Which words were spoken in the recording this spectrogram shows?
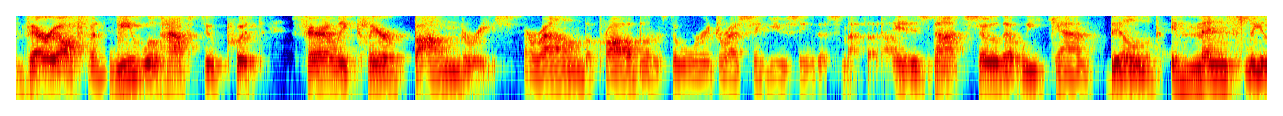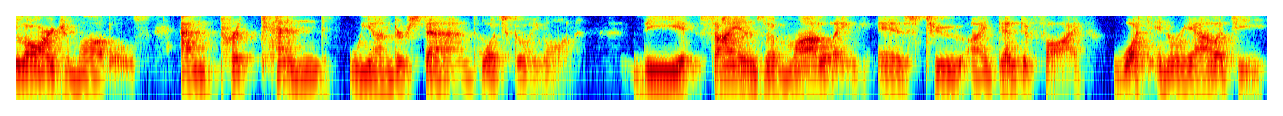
Very often, we will have to put fairly clear boundaries around the problems that we're addressing using this method. It is not so that we can build immensely large models and pretend we understand what's going on the science of modeling is to identify what in reality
